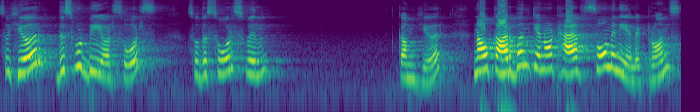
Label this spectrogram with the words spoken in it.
So, here this would be your source. So, the source will come here. Now, carbon cannot have so many electrons.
